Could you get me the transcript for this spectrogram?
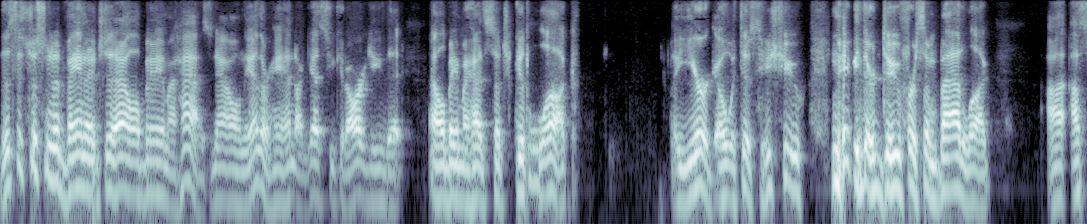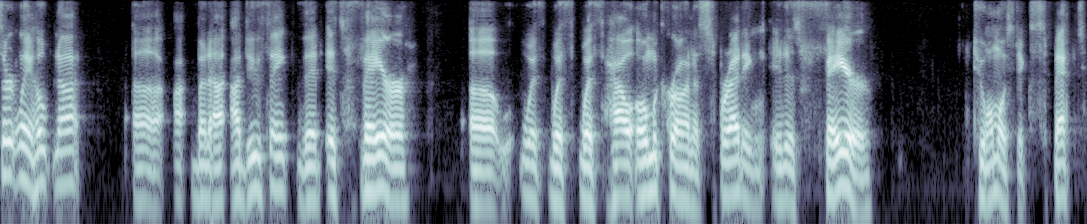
this is just an advantage that Alabama has. Now, on the other hand, I guess you could argue that Alabama had such good luck a year ago with this issue. Maybe they're due for some bad luck. I, I certainly hope not. Uh, but I, I, do think that it's fair uh, with with with how Omicron is spreading. It is fair to almost expect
